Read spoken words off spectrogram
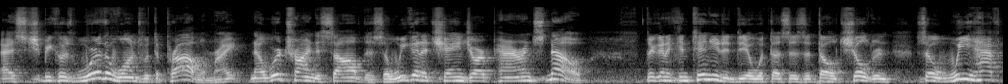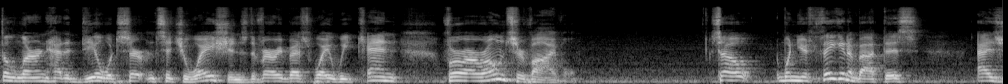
as because we're the ones with the problem, right? Now we're trying to solve this. Are we going to change our parents? No. They're going to continue to deal with us as adult children. So we have to learn how to deal with certain situations the very best way we can for our own survival. So when you're thinking about this, as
